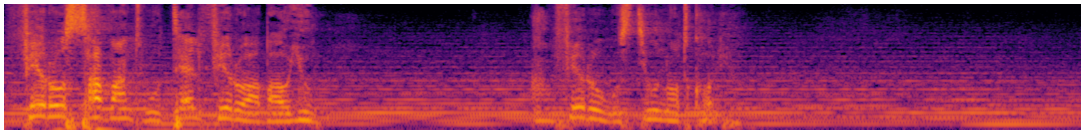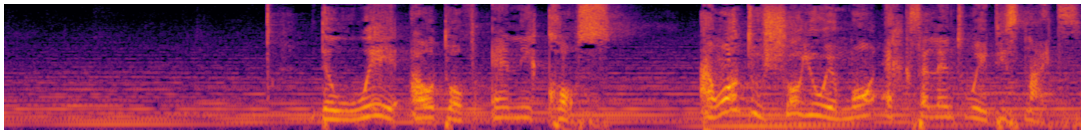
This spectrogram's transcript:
Pharaoh's servant will tell Pharaoh about you and Pharaoh will still not call you. The way out of any cause. I want to show you a more excellent way this night.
